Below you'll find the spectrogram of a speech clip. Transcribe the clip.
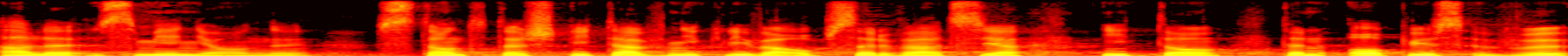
ale zmieniony. Stąd też i ta wnikliwa obserwacja, i to ten opis w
